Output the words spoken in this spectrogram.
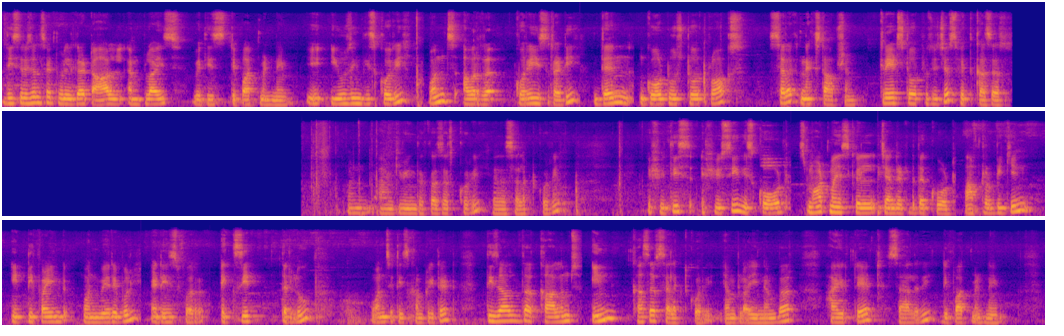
This result set will get all employees with his department name. U- using this query, once our query is ready, then go to store procs, select next option, create store procedures with cursor. And I'm giving the cursor query as a select query. If you this if you see this code, Smart MySQL generated the code. After begin, it defined one variable. It is for exit the loop. Once it is completed, these are the columns in cursor select query: employee number, hire date, salary, department name,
